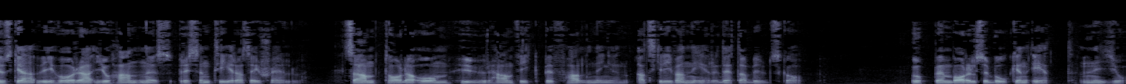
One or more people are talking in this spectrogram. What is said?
Nu ska vi höra Johannes presentera sig själv samt tala om hur han fick befallningen att skriva ner detta budskap. Uppenbarelseboken 1, 9.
